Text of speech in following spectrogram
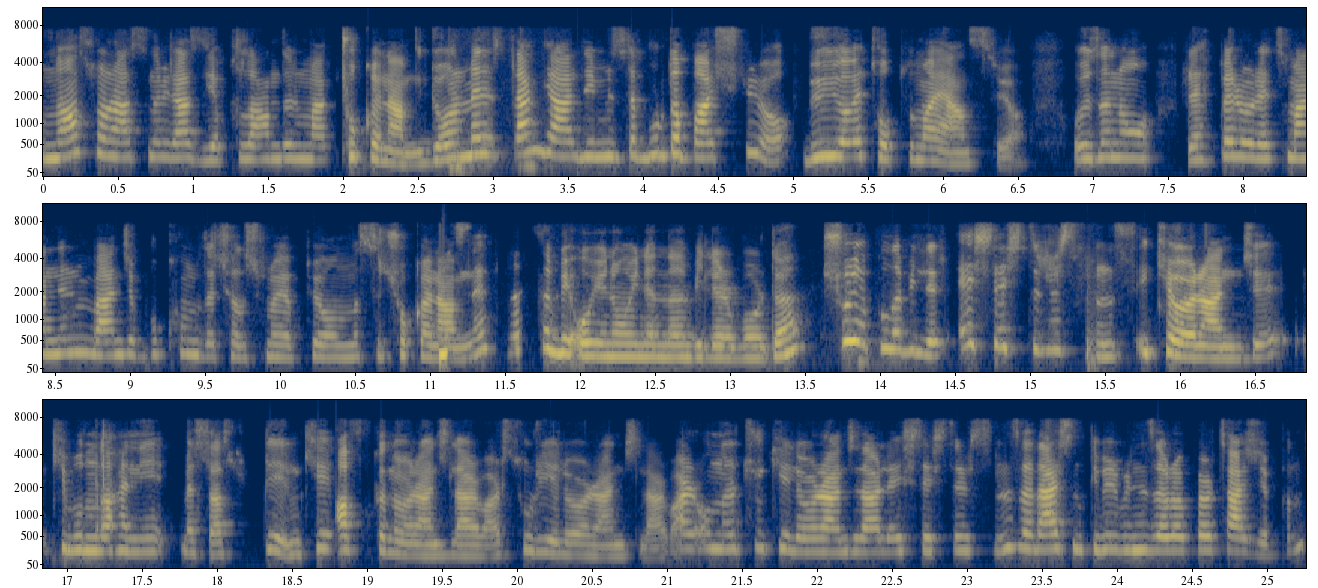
bundan sonra aslında biraz yapılandırmak çok önemli. Görmezden geldiğimizde burada başlıyor, büyüyor ve topluma yansıyor. O yüzden o rehber öğretmenlerin bence bu konuda çalışma yapıyor olması çok önemli. Nasıl bir oyun oynanabilir burada? Şu yapılabilir. Eşleştirirsiniz iki öğrenci ki bunda hani mesela diyelim ki Afgan öğrenciler var, Suriyeli öğrenciler var. Onları Türkiye'li öğrencilerle eşleştirirsiniz ve dersiniz ki birbirinize röportaj yapın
